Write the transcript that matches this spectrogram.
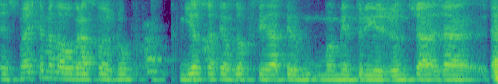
Antes de mais, quero mandar um abraço ao João, porque conheço, já temos a oportunidade de ter uma mentoria juntos, já, já, já,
